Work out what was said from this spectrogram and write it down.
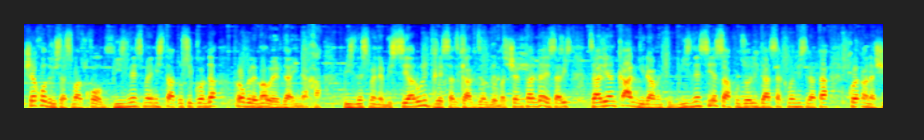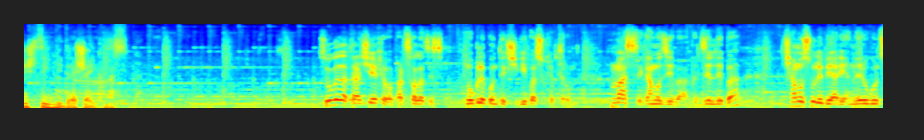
შეხვედრისას მას მხოლოდ ბიზნესმენის სტატუსი ჰქონდა, პრობლემა ვერ დაინახა. ბიზნესმენების სიარული დღესაც გაგრძელდება ჩემთან და ეს არის ძალიან კარგი რამე თუ ბიზნესია საფუძველი დასაქმების, რათა ქვეყანაში სიმდიდრე შეიქმნას. ზოგადად რაც შეეხება ფარცხალაძეს მოკლე კონტექსტში კი პასუხებთ რომ მასზე გამოძება გრძელდება ჩამოსულები არიან მე როგორც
